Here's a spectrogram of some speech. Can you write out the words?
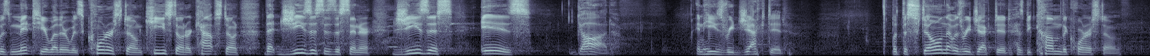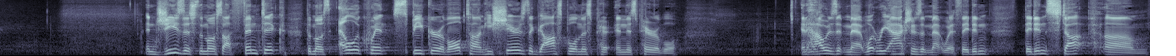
was meant here, whether it was cornerstone, keystone, or capstone, that Jesus is the center. Jesus is God, and he's rejected. But the stone that was rejected has become the cornerstone. And Jesus, the most authentic, the most eloquent speaker of all time, he shares the gospel in this, par- in this parable. And how is it met? What reaction is it met with? They didn't, they didn't stop. Um,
